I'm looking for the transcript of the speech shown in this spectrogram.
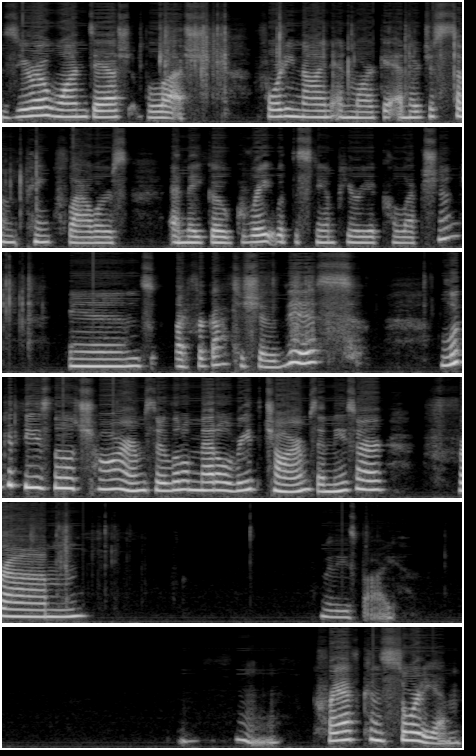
01-Blush 49 and Market. And they're just some pink flowers. And they go great with the Stamperia collection. And I forgot to show this. Look at these little charms. They're little metal wreath charms. And these are from, who are these by? Hmm. Craft Consortium.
